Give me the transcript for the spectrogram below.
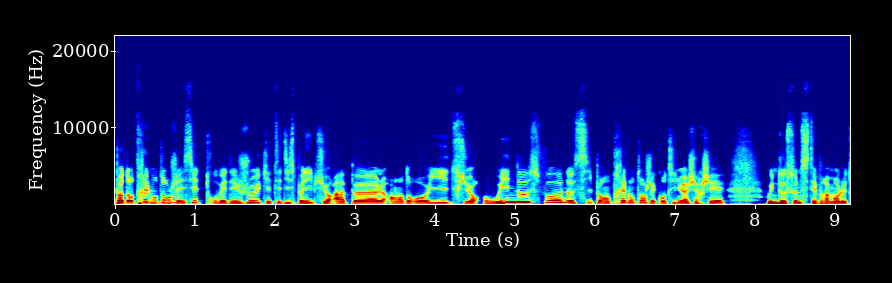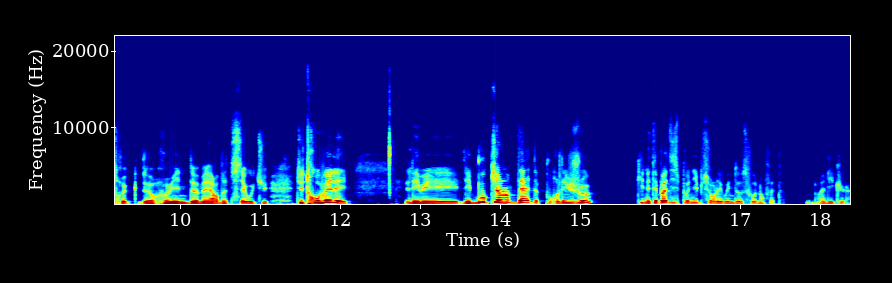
Pendant très longtemps, j'ai essayé de trouver des jeux qui étaient disponibles sur Apple, Android, sur Windows Phone aussi. Pendant très longtemps, j'ai continué à chercher. Windows Phone, c'était vraiment le truc de ruine de merde, tu sais, où tu, tu trouvais les, les, les bouquins d'aide pour les jeux qui n'était pas disponible sur les Windows Phone en fait. Ridicule.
